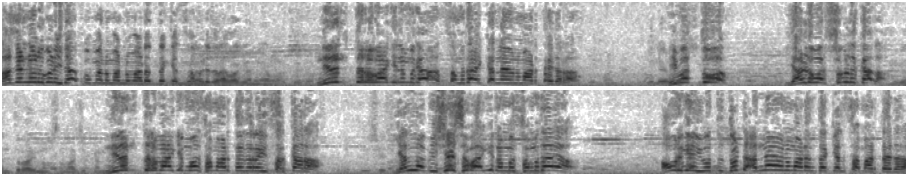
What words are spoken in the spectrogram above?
ರಾಜಣ್ಣವರು ಕೂಡ ಇದೇ ಅಪಮಾನವನ್ನು ಮಾಡುವಂತ ಕೆಲಸ ಮಾಡಿದ್ರು. ನಿರಂತರವಾಗಿ ನಮ್ಗೆ ಸಮುದಾಯಕ್ಕೆ ಅನ್ಯಾಯವನ್ನು ಮಾಡ್ತಾ ಇದಾರ ಇವತ್ತು ಎರಡು ವರ್ಷಗಳ ಕಾಲ ನಿರಂತರವಾಗಿ ನಮ್ಮ ಸಮಾಜಕ್ಕೆ ನಿರಂತರವಾಗಿ ಮೋಸ ಮಾಡ್ತಾ ಇದಾರೆ ಈ ಸರ್ಕಾರ. ಎಲ್ಲ ವಿಶೇಷವಾಗಿ ನಮ್ಮ ಸಮುದಾಯ ಅವರಿಗೆ ಇವತ್ತು ದೊಡ್ಡ ಅನ್ಯಾಯವನ್ನು ಮಾಡಂತ ಕೆಲಸ ಮಾಡ್ತಾ ಇದಾರ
